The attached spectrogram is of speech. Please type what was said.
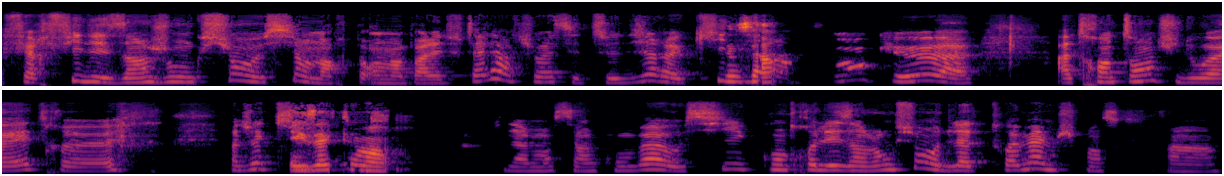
faire, fi des injonctions aussi, on en, on en parlait tout à l'heure, tu vois, c'est de se dire qui dit que à 30 ans tu dois être. Exactement. Finalement, c'est un combat aussi contre les injonctions au-delà de toi-même, je pense. Enfin,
